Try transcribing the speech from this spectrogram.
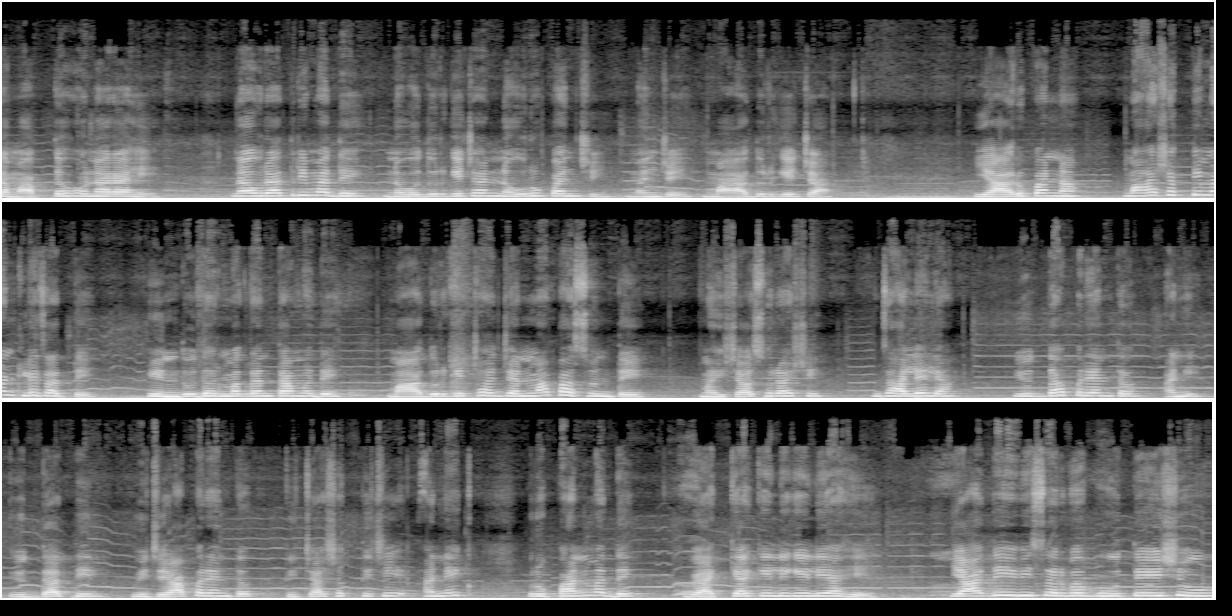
समाप्त होणार आहे. नवरात्रीमध्ये नवदुर्गेच्या नऊ रूपांची म्हणजे महादुर्गेच्या या रूपांना महाशक्ती म्हटले जाते. हिंदू धर्मग्रंथामध्ये महादुर्गेच्या जन्मापासून ते महिषासुराशी झालेल्या युद्धापर्यंत आणि युद्धातील विजयापर्यंत तिच्या शक्तीची अनेक रूपांमध्ये व्याख्या केली गेली आहे. या देवी सर्व भूतेषु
